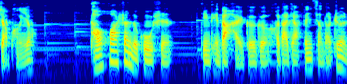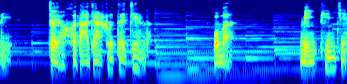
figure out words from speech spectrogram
小朋友，桃花扇的故事，今天大海哥哥和大家分享到这里，就要和大家说再见了。我们明天见。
